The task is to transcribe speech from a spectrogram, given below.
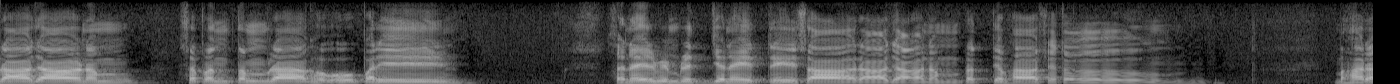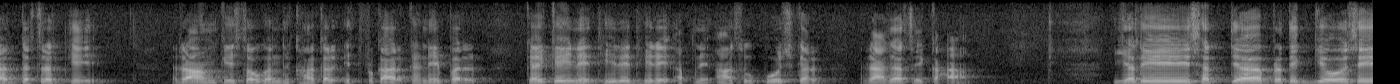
राजानम सपंतम राघवोपरी शनैर्विमृज्य नेत्रे सा राजानम प्रत्यभाषत। महाराज दशरथ के राम की सौगंध खाकर इस प्रकार कहने पर कैकेयी ने धीरे धीरे अपने आँसू पोछकर राजा से कहा, यदि सत्य प्रतिज्ञोसी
